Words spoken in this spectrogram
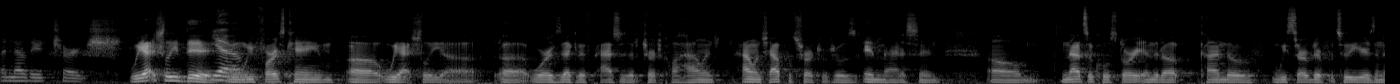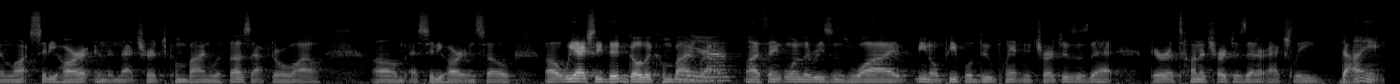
another church? We actually did. Yeah. When we first came, uh, we actually uh, uh, were executive pastors at a church called Highland, Highland Chapel Church, which was in Madison. Um, and that's a cool story. Ended up kind of, we served there for two years and then launched City Heart. And then that church combined with us after a while um, at City Heart. And so uh, we actually did go the combined Yeah. route. I think one of the reasons why, you know, people do plant new churches is that there are a ton of churches that are actually dying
